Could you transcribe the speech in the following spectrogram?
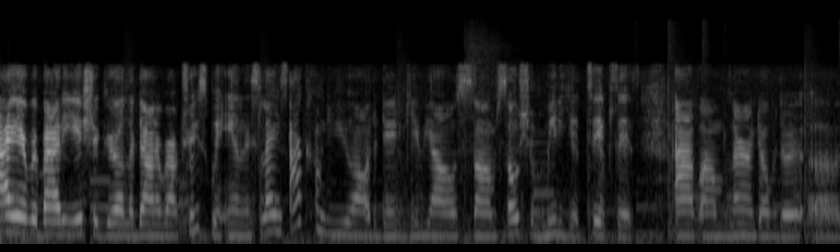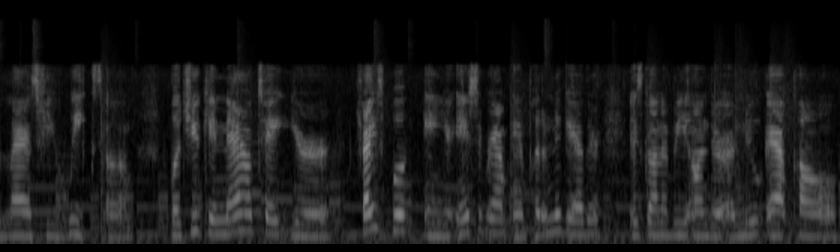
Hi everybody, it's your girl LaDonna Raptrice with Endless Lace. I come to you all today to give y'all some social media tips that I've um, learned over the uh, last few weeks. Um, but you can now take your Facebook and your Instagram and put them together. It's going to be under a new app called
